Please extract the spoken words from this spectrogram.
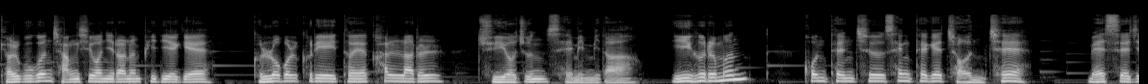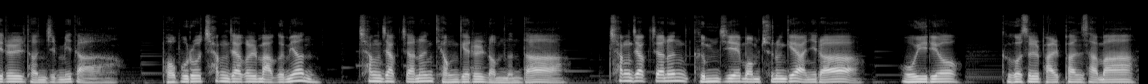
결국은 장시원이라는 PD에게 글로벌 크리에이터의 칼날을 쥐어준 셈입니다. 이 흐름은 콘텐츠 생태계 전체 메시지를 던집니다. 법으로 창작을 막으면 창작자는 경계를 넘는다. 창작자는 금지에 멈추는 게 아니라 오히려 그것을 발판 삼아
